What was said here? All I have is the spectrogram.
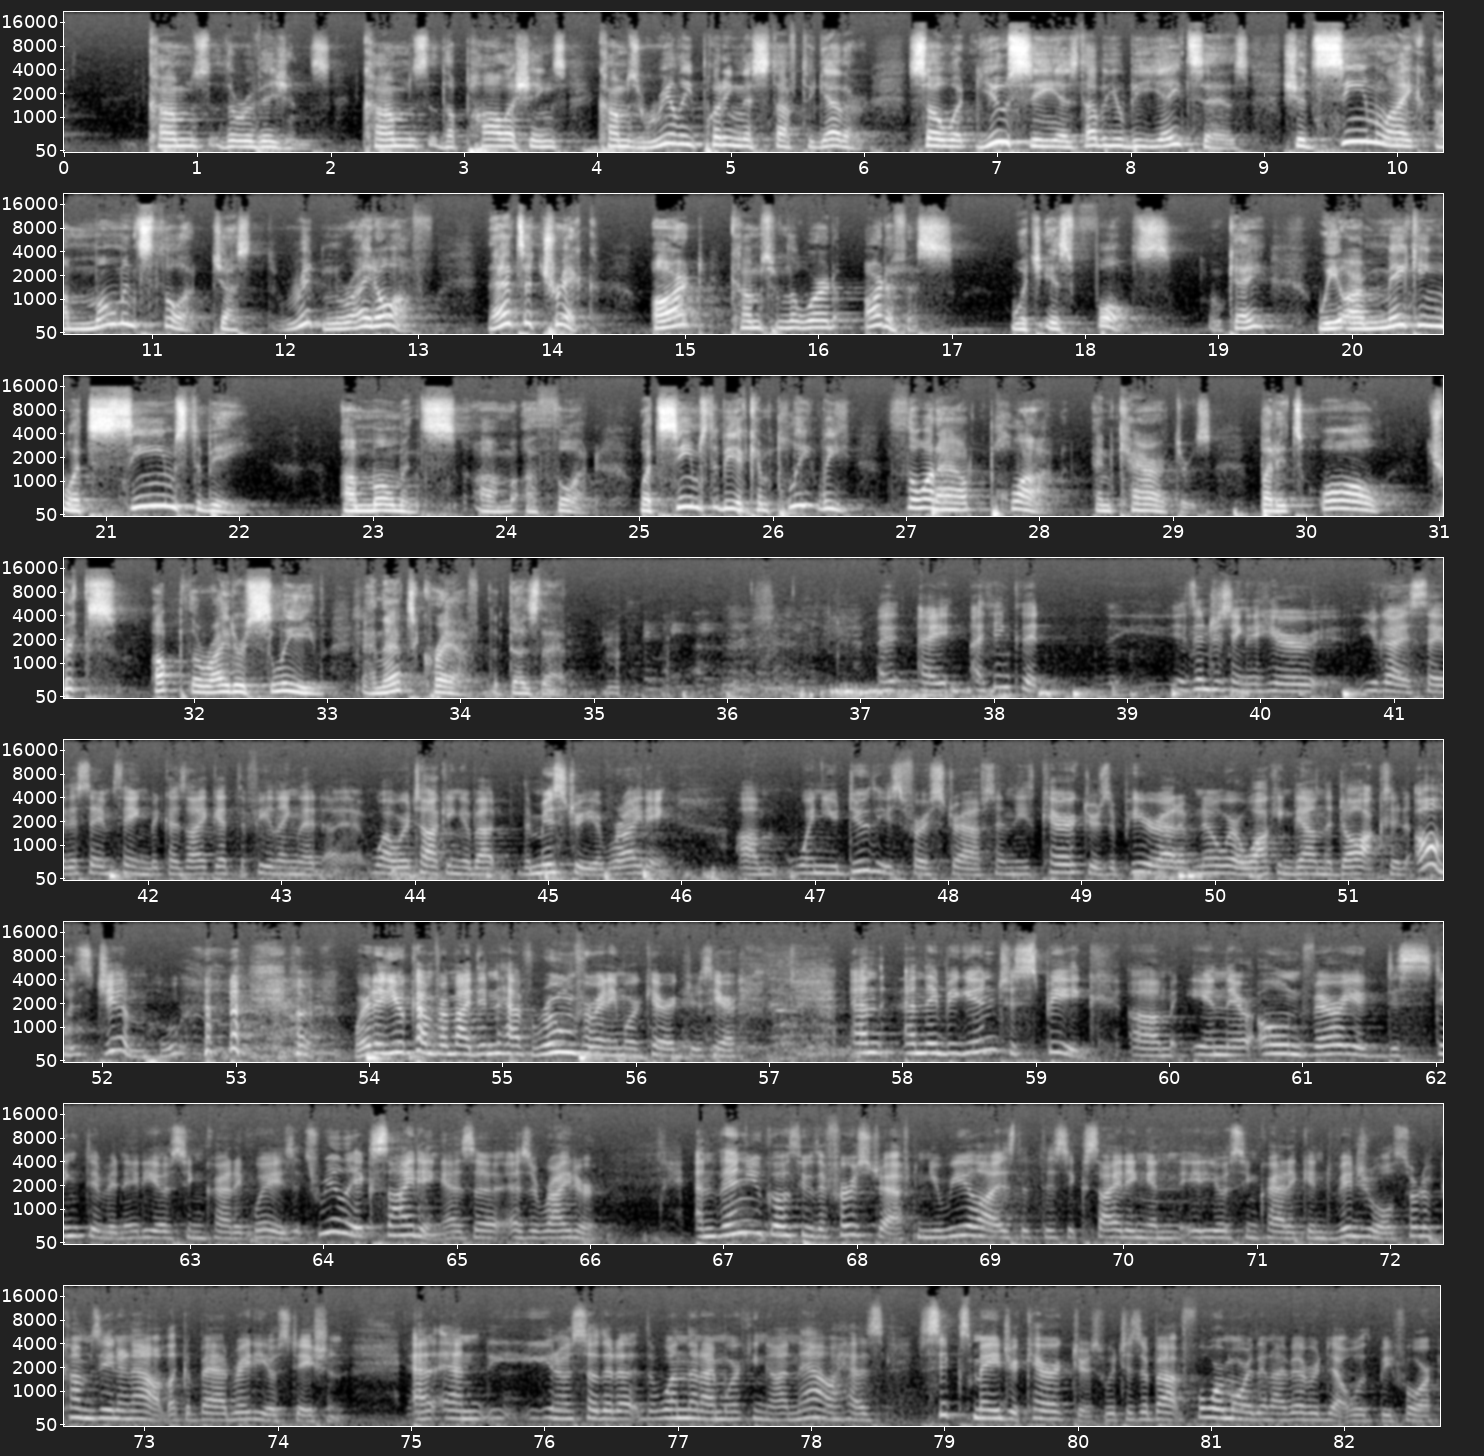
comes the revisions, comes the polishings, comes really putting this stuff together. So, what you see, as W.B. Yeats says, should seem like a moment's thought, just written right off. That's a trick. Art comes from the word artifice, which is false. Okay? We are making what seems to be a moment's um, a thought what seems to be a completely thought out plot and characters, but it's all tricks up the writer's sleeve, and that's craft that does that. I, I, I think that it's interesting to hear you guys say the same thing because I get the feeling that uh, while we're talking about the mystery of writing, um, when you do these first drafts and these characters appear out of nowhere walking down the docks and oh it's jim. Who? Where did you come from? I didn't have room for any more characters here. And, and they begin to speak um, in their own very distinctive and idiosyncratic ways. It's really exciting as a, as a writer. And then you go through the first draft and you realize that this exciting and idiosyncratic individual sort of comes in and out like a bad radio station and, and you know, so that uh, the one that I'm working on now has six major characters, which is about four more than I've ever dealt with before.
